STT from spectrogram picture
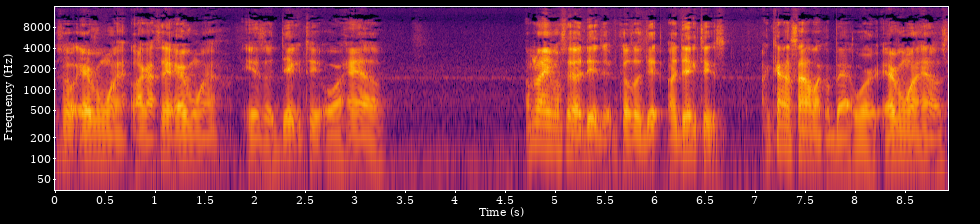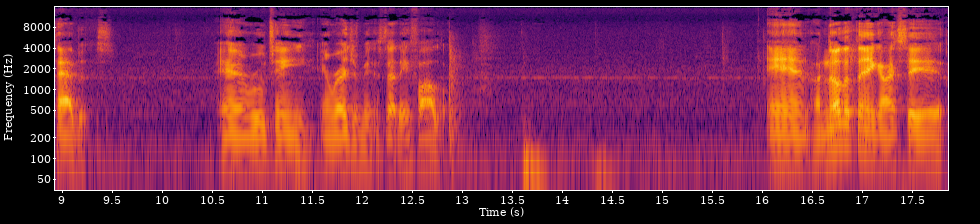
So everyone, like I said, everyone is addicted or have. I'm not even gonna say addicted because addi- addicted, is I kind of sound like a bad word. Everyone has habits and routine and regiments that they follow. And another thing I said,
